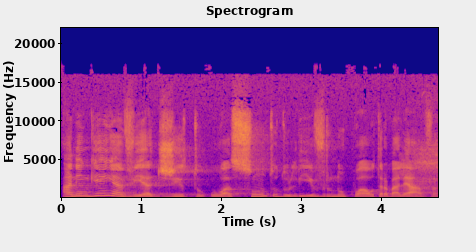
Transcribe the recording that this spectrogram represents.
A ninguém havia dito o assunto do livro no qual trabalhava.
